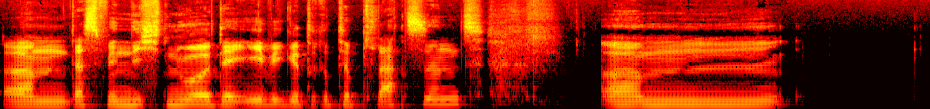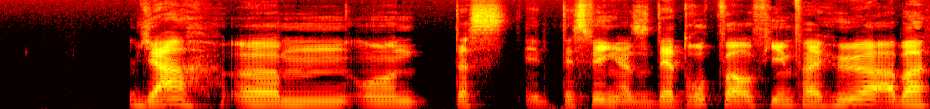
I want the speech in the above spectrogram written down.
ähm, dass wir nicht nur der ewige dritte Platz sind. Ähm, ja, ähm, und das, deswegen, also der Druck war auf jeden Fall höher, aber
